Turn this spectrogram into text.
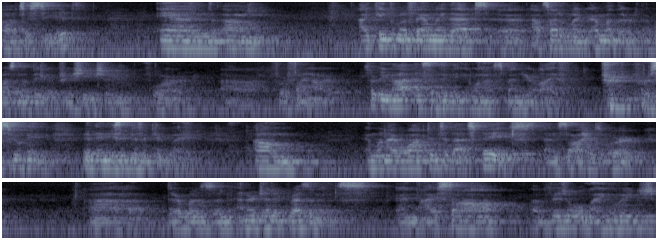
uh, to see it, and um, I came from a family that, uh, outside of my grandmother, there wasn't a big appreciation for uh, for fine art. Certainly not as something that you want to spend your life pursuing in any significant way. Um, and when I walked into that space and saw his work, uh, there was an energetic resonance, and I saw a visual language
